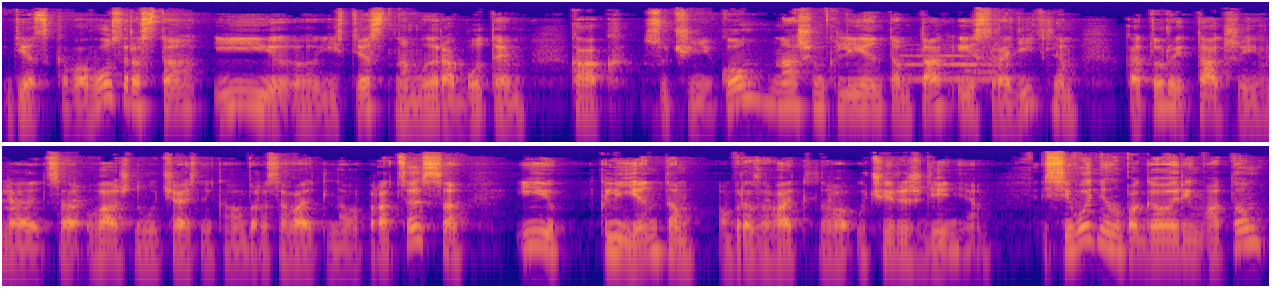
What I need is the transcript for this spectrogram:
детского возраста, и, э, естественно, мы работаем как с учеником, нашим клиентом, так и с родителем, который также является важным участником образовательного процесса и клиентом образовательного учреждения. Сегодня мы поговорим о том,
